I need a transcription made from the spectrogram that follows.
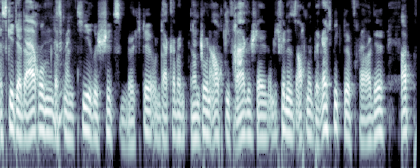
Es geht ja darum, dass mhm. man Tiere schützen möchte und da kann man dann schon auch die Frage stellen und ich finde es auch eine berechtigte Frage, ob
